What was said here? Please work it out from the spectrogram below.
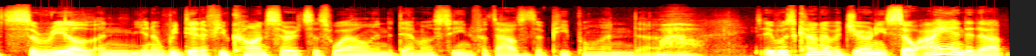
surreal. And you know, we did a few concerts as well in the demo scene for thousands of people. And uh, wow, it was kind of a journey. So I ended up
